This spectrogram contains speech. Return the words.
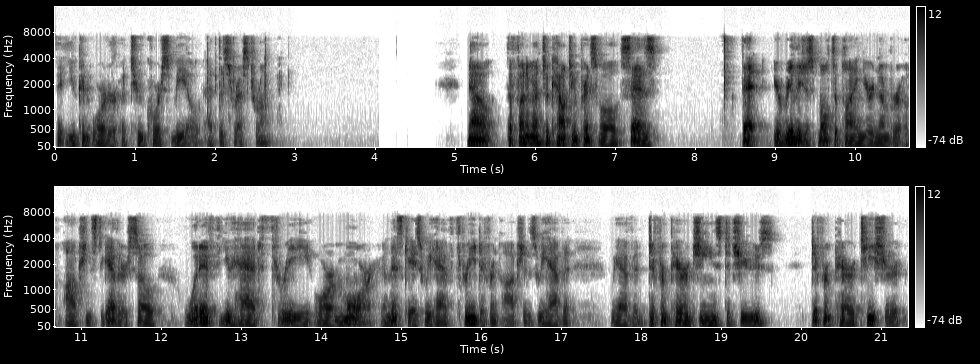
that you can order a two-course meal at this restaurant. Now, the fundamental counting principle says that you're really just multiplying your number of options together. So what if you had three or more? In this case, we have three different options. We have a, we have a different pair of jeans to choose, different pair of t-shirt,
